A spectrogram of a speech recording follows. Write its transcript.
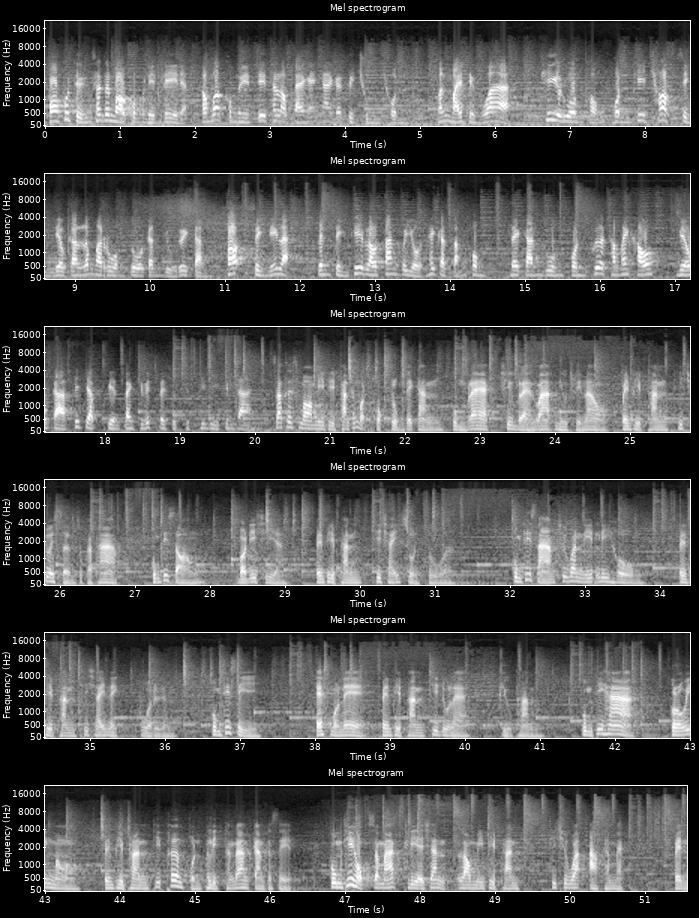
พอพูดถึง s u c c e s s m o r e Community เนี่ยคำว่า Community ถ้าเราแปลง่าย ๆ ก็คือชุมชน มันหมายถึงว่าที่รวมของคนที่ชอบสิ่งเดียวกันแล้วมารวมตัวกันอยู่ด้วยกัน เพราะสิ่งนี้แหละเป็นสิ่งที่เราสร้างประโยชน์ให้กับสังคม ในการรวมคนเพื่อทำให้เขามีโอกาสที่จะเปลี่ยนแปลงชีวิตไปสู่จุดที่ดีขึ้นได้ Success Mall มีผลิตภัณฑ์ทั้งหมด 6 กลุ่มด้วยกัน กลุ่มแรกชื่อแบรนด์ว่า Nutrinal เป็นผลิตภัณฑ์ที่ช่วยเสริมสุขภาพ กลุ่มที่ 2 Body Cheer เป็นผลิตภัณฑ์ที่ใช้ส่วนตัว กลุ่มที่ 3 ชื่อว่า Neatly Home เป็นผลิตภัณฑ์ที่ใช้ในครัวเรือน กลุ่มที่ 4 e s m o n e เป็นผลิตภัณฑ์ที่ดูแลผิวพรรณกลุ่มที่ 5 Growing More เป็นผลิตภัณฑ์ที่เพิ่มผลผลิตทางด้านการเกษตร กลุ่มที่ 6 Smart Creation เรามีผลิตภัณฑ์ที่ชื่อว่า Alchemax เป็น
